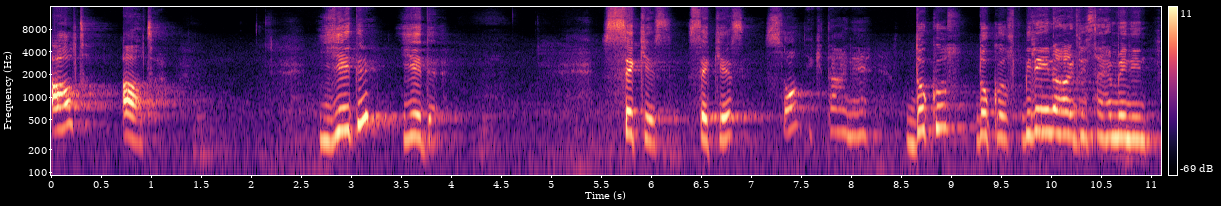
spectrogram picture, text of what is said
Altı, altı. Yedi, yedi. Sekiz, sekiz. Son iki tane. Dokuz, dokuz. Bileğin ağrıdıysa hemen in.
